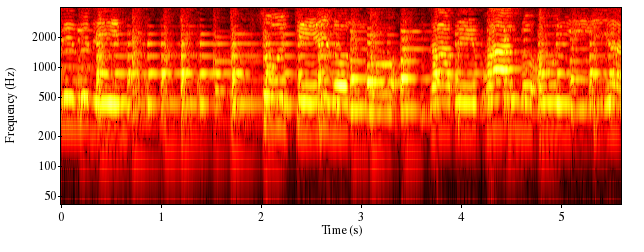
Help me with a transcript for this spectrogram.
দেবরিন চৈতে রঙ্গ যাবে ভালো হইয়া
